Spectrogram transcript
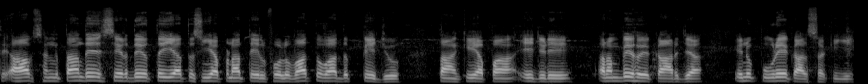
ਤੇ ਆਪ ਸੰਗਤਾਂ ਦੇ ਸਿਰ ਦੇ ਉੱਤੇ ਹੀ ਆ, ਤੁਸੀਂ ਆਪਣਾ ਤੇਲ ਫੁੱਲ ਵੱਧ ਤੋਂ ਵੱਧ ਭੇਜੋ ਤਾਂ ਕਿ ਆਪਾਂ ਇਹ ਜਿਹੜੇ ਆਰੰਭੇ ਹੋਏ ਕਾਰਜ ਆ, ਇਹਨੂੰ ਪੂਰੇ ਕਰ ਸਕੀਏ।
